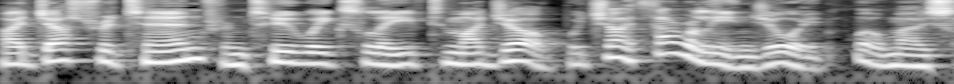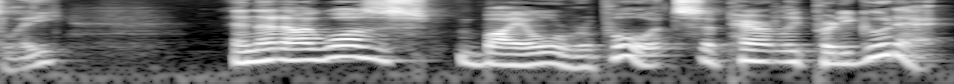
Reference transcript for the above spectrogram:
I just returned from two weeks' leave to my job, which I thoroughly enjoyed, well, mostly, and that I was, by all reports, apparently pretty good at.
